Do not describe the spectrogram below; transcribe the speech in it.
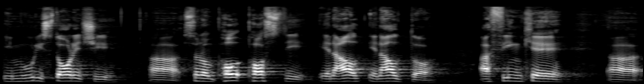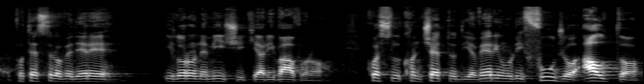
i muri storici uh, sono po- posti in, al- in, alto affinché uh, potessero vedere i loro nemici che arrivavano. Questo è il concetto di avere un rifugio alto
